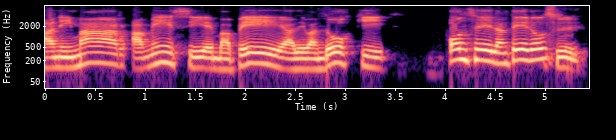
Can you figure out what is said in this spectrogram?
a Neymar, a Messi, a Mbappé, a Lewandowski, 11 delanteros Sí.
